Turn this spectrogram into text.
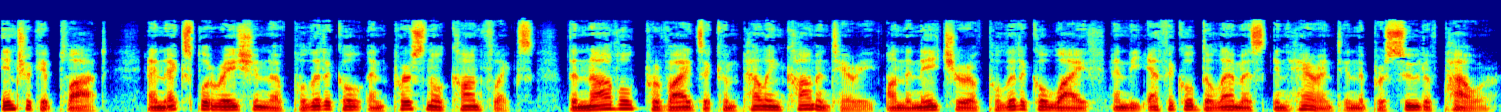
intricate plot, and exploration of political and personal conflicts, the novel provides a compelling commentary on the nature of political life and the ethical dilemmas inherent in the pursuit of power.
